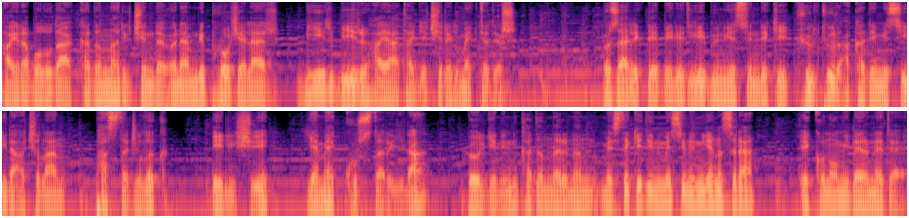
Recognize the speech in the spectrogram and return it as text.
Hayrabolu'da kadınlar için de önemli projeler bir bir hayata geçirilmektedir. Özellikle belediye bünyesindeki Kültür Akademisi ile açılan pastacılık, el işi, yemek kurslarıyla bölgenin kadınlarının meslek edinmesinin yanı sıra ekonomilerine de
